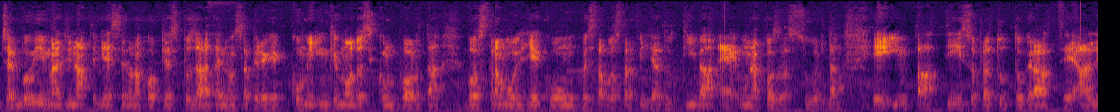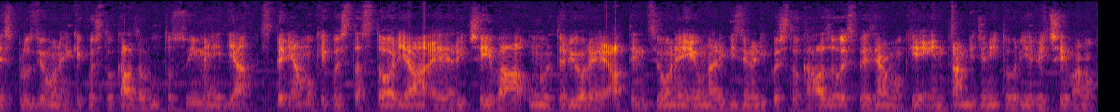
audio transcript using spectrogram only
cioè voi immaginate di essere una coppia sposata e non sapere che come, in che modo si comporta vostra moglie con questa vostra figlia adottiva è una cosa assurda. E infatti soprattutto grazie all'esplosione che questo caso ha avuto sui media speriamo che questa storia eh, riceva un'ulteriore attenzione e una revisione di questo caso e speriamo che entrambi i genitori ricevano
